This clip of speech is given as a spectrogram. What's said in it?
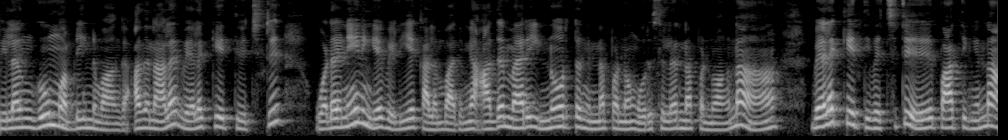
விளங்கும் அப்படின்னுவாங்க. அதனால் விளக்கேற்றி வச்சுட்டு உடனே நீங்கள் வெளியே கிளம்பாதீங்க. அதே மாதிரி இன்னொருத்தவங்க என்ன பண்ணுவாங்க? ஒரு சிலர் என்ன பண்ணுவாங்கன்னா விளக்கேற்றி வச்சுட்டு பார்த்தீங்கன்னா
